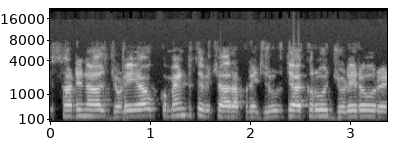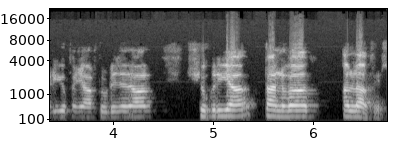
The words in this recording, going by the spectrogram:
ਸਾਡੇ ਨਾਲ ਜੁੜੇ ਆ, ਉਹ ਕਮੈਂਟ ਤੇ ਵਿਚਾਰ ਆਪਣੇ ਜਰੂਰ ਦਿਆ ਕਰੋ। ਜੁੜੇ ਰਹੋ ਰੇਡੀਓ ਪੰਜਾਬ ਟੂਡੇ ਦੇ ਨਾਲ। ਸ਼ੁਕਰੀਆ, ਧੰਨਵਾਦ। ਅੱਲਾ ਹਾਫਿਜ਼।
